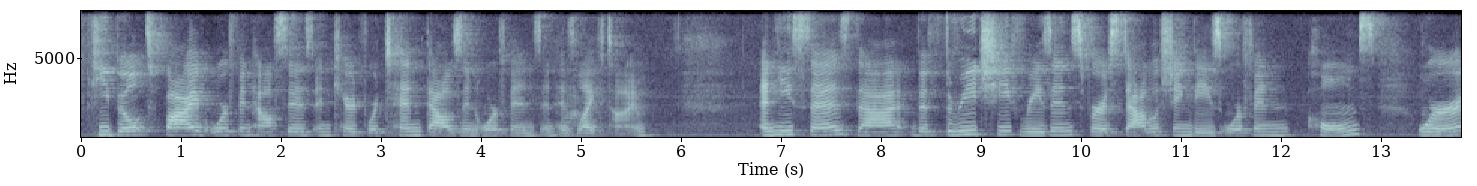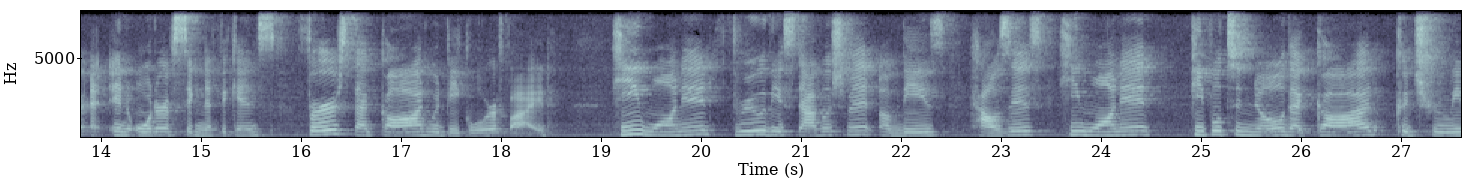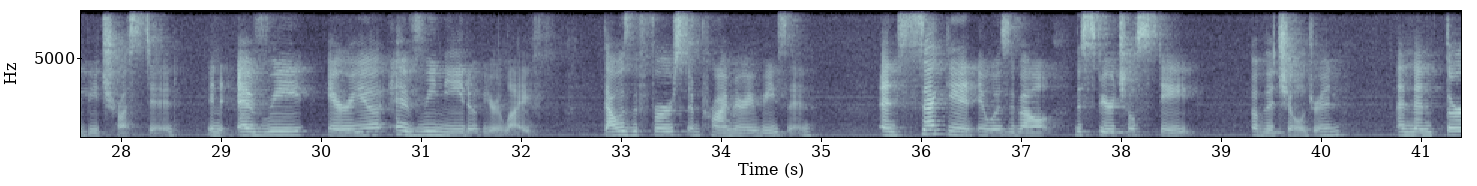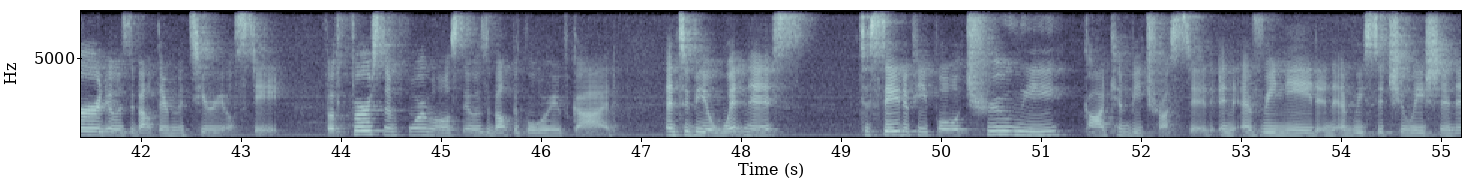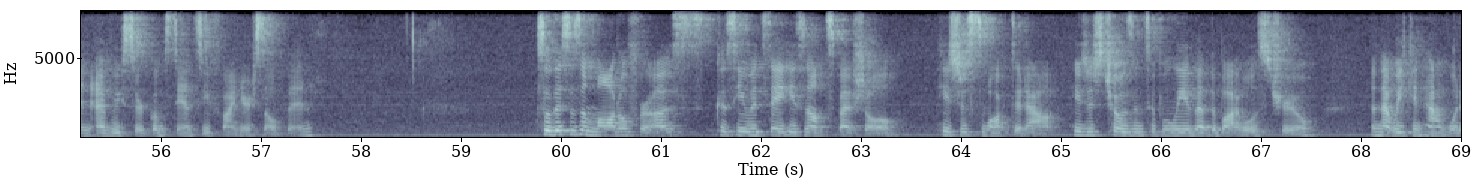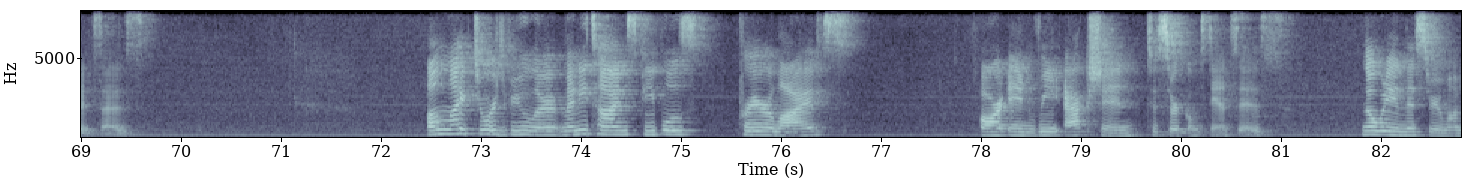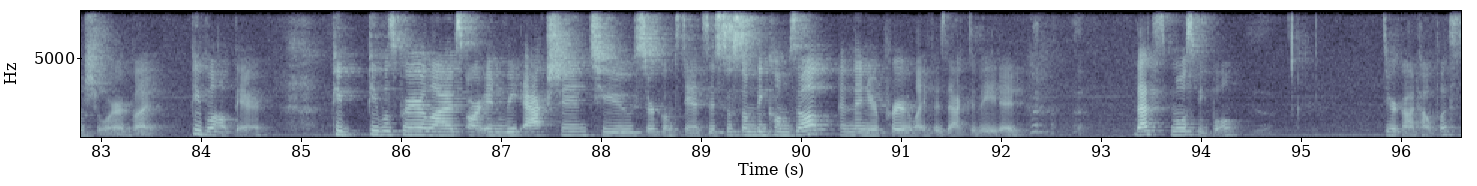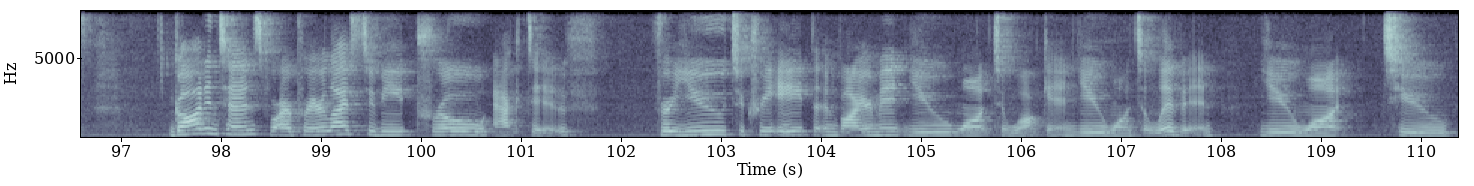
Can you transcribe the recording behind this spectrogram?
He built five orphan houses and cared for 10,000 orphans in his lifetime. And he says that the three chief reasons for establishing these orphan homes were in order of significance. First, that God would be glorified. He wanted, through the establishment of these houses, he wanted people to know that God could truly be trusted in every area, every need of your life. That was the first and primary reason. And second, it was about the spiritual state of the children. And then third, it was about their material state. But first and foremost, it was about the glory of God. And to be a witness to say to people, truly, God can be trusted in every need, in every situation, in every circumstance you find yourself in. So, this is a model for us because he would say he's not special. He's just walked it out. He's just chosen to believe that the Bible is true and that we can have what it says. Unlike George Mueller, many times people's prayer lives are in reaction to circumstances. Nobody in this room, I'm sure, but people out there. Pe- people's prayer lives are in reaction to circumstances. So something comes up and then your prayer life is activated. That's most people. Dear God, help us. God intends for our prayer lives to be proactive, for you to create the environment you want to walk in, you want to live in, you want to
